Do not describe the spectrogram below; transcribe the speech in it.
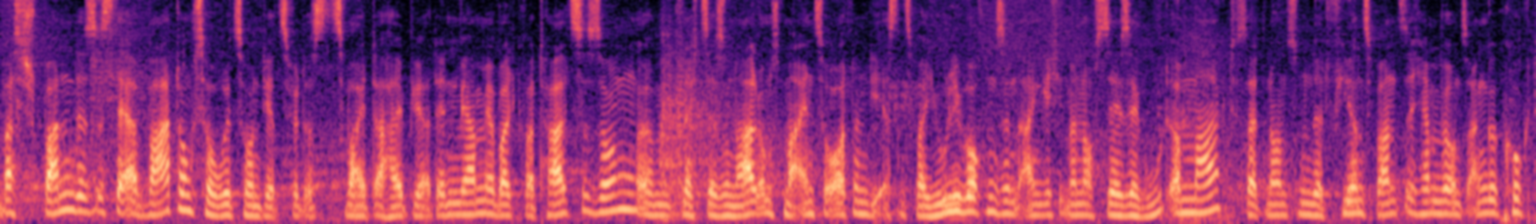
was spannend ist, ist der Erwartungshorizont jetzt für das zweite Halbjahr. Denn wir haben ja bald Quartalssaison, ähm, vielleicht saisonal, um es mal einzuordnen. Die ersten zwei Juliwochen sind eigentlich immer noch sehr, sehr gut am Markt. Seit 1924 haben wir uns angeguckt,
